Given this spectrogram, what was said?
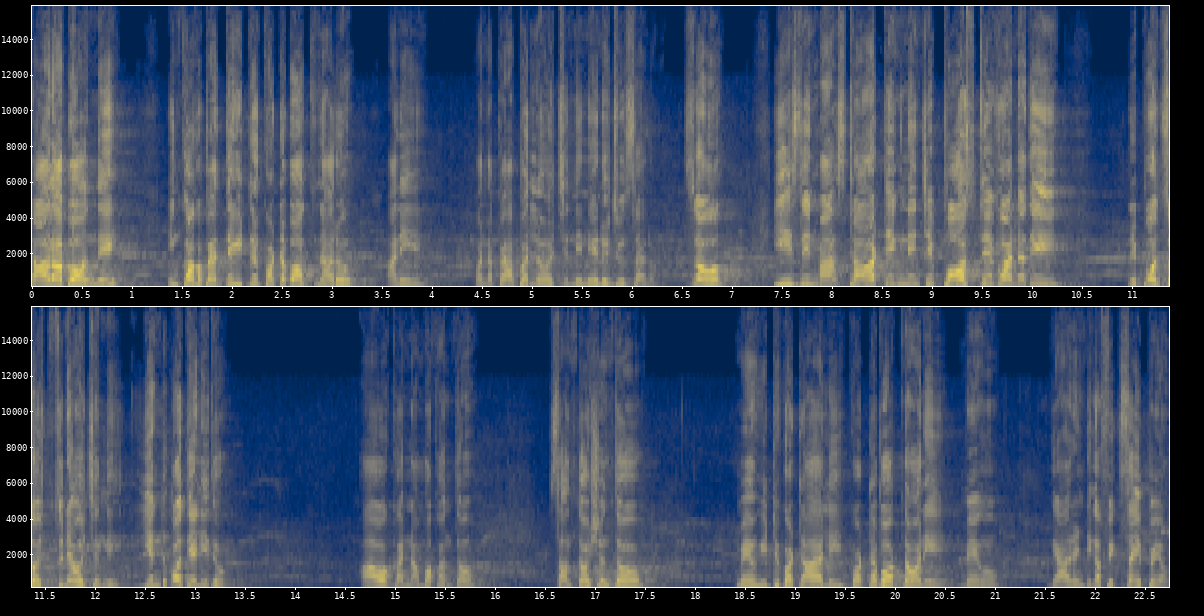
చాలా బాగుంది. ఇంకొక పెద్ద హిట్ కొట్టబోతున్నారు అని మొన్న పేపర్లో వచ్చింది నేను చూశాను. సో ఈ సినిమా స్టార్టింగ్ నుంచి పాజిటివ్ అన్నది రిపోర్ట్స్ వస్తూనే వచ్చింది. ఎందుకో తెలీదు. ఆ ఒక నమ్మకంతో సంతోషంతో మేము హిట్ కొట్టాలి కొట్టబోతున్నామని మేము గ్యారంటీగా ఫిక్స్ అయిపోయాం.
